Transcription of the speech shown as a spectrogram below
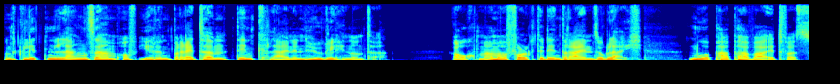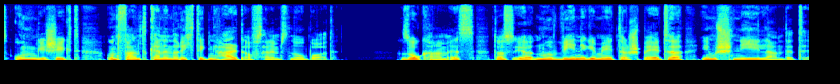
und glitten langsam auf ihren Brettern den kleinen Hügel hinunter. Auch Mama folgte den dreien sogleich. Nur Papa war etwas ungeschickt und fand keinen richtigen Halt auf seinem Snowboard. So kam es, dass er nur wenige Meter später im Schnee landete.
